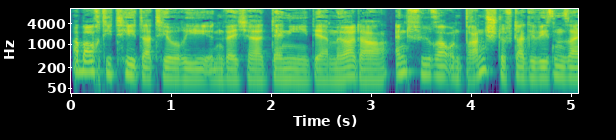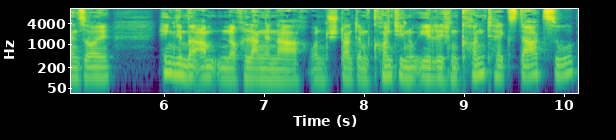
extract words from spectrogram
Aber auch die Tätertheorie, in welcher Danny der Mörder, Entführer und Brandstifter gewesen sein soll, hing den Beamten noch lange nach und stand im kontinuierlichen Kontext dazu,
